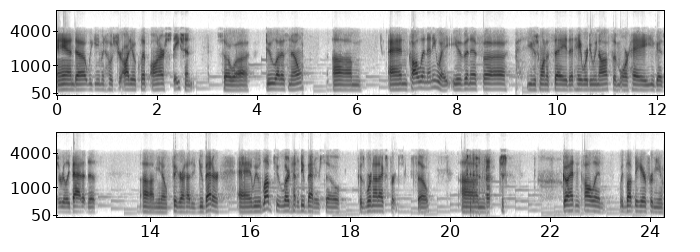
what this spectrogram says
And uh, we can even host your audio clip on our station. So uh, do let us know. Um, and call in anyway, even if uh, you just want to say that, hey, we're doing awesome, or hey, you guys are really bad at this. Um, you know, figure out how to do better. And we would love to learn how to do better, so because we're not experts. So um, just go ahead and call in. We'd love to hear from you.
